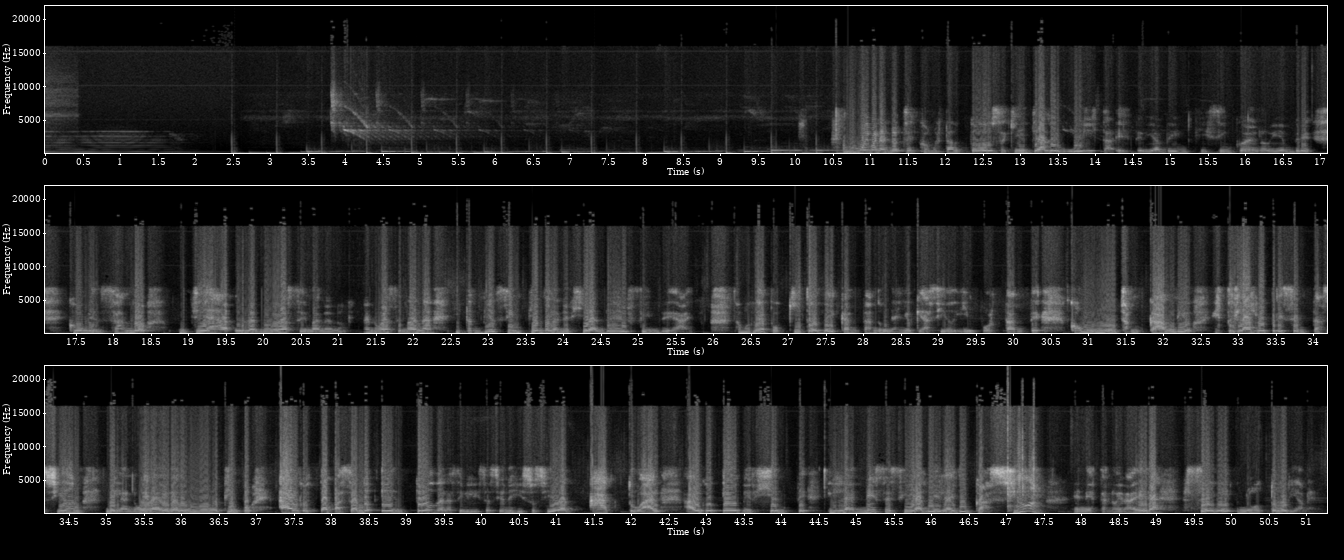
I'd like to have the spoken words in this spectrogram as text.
Muy buenas noches, ¿cómo están todos aquí ya de vuelta este día 25 de noviembre, comenzando ya una nueva semana, ¿no? Una nueva semana y también sintiendo la energía del fin de año. Estamos de a poquito decantando un año que ha sido importante, con mucho cambio. Esto es la representación de la nueva era, de un nuevo tiempo. Algo está pasando en todas las civilizaciones y sociedad actual, algo emergente y la necesidad de la educación en esta nueva era se ve notoriamente.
